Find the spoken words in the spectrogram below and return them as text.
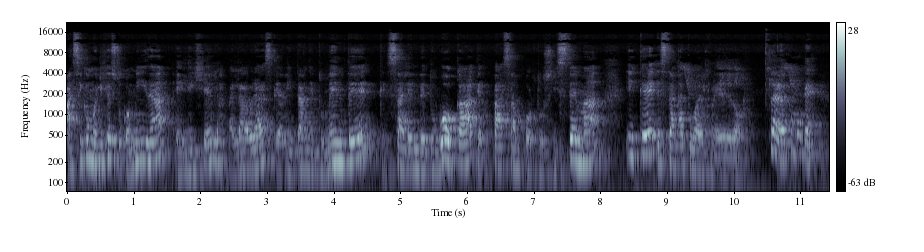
así como eliges tu comida, elige las palabras que habitan en tu mente, que salen de tu boca, que pasan por tu sistema y que están a tu alrededor. Claro, es como que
